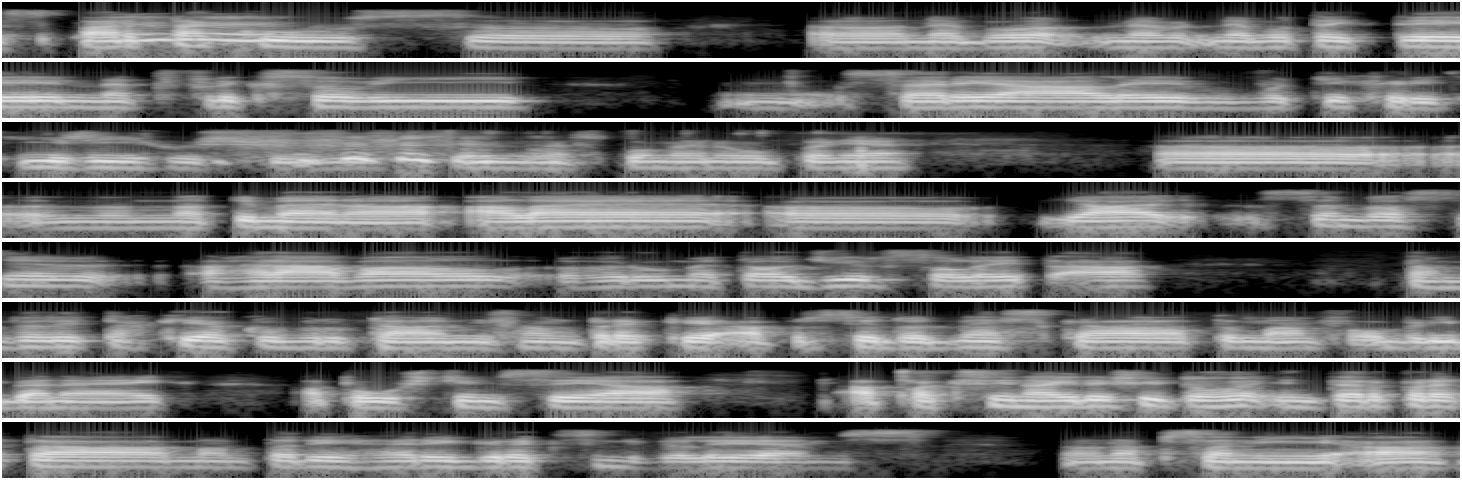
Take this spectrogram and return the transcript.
Spartacus, mm-hmm. nebo, ne, nebo teď ty Netflixový hm, seriály o těch rytířích, už, už si nespomenu úplně na ty jména, ale uh, já jsem vlastně hrával hru Metal Gear Solid a tam byly taky jako brutální soundtracky a prostě do dneska to mám v oblíbených a pouštím si a, a pak si najdeš i toho interpreta, mám tady Harry Gregson Williams no, napsaný a,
